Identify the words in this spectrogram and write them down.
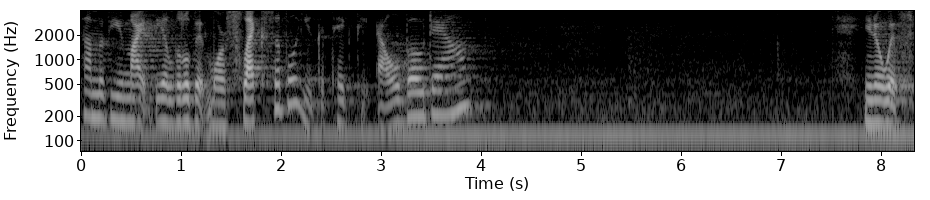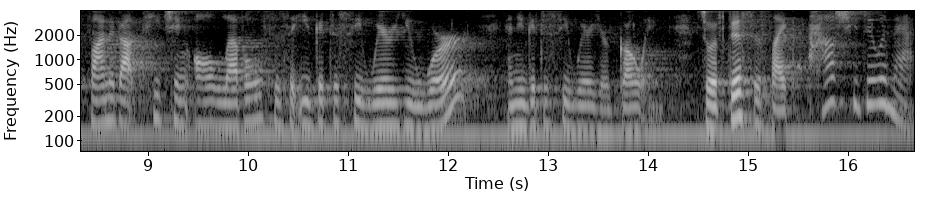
Some of you might be a little bit more flexible. You could take the elbow down. You know what's fun about teaching all levels is that you get to see where you were and you get to see where you're going. So if this is like, how's she doing that?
